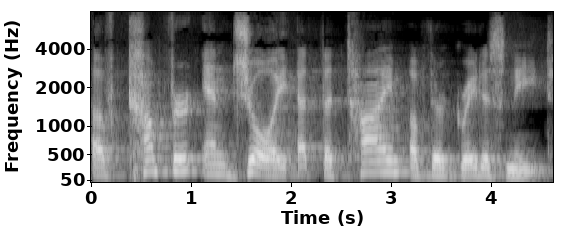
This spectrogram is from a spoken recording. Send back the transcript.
of comfort and joy at the time of their greatest need.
